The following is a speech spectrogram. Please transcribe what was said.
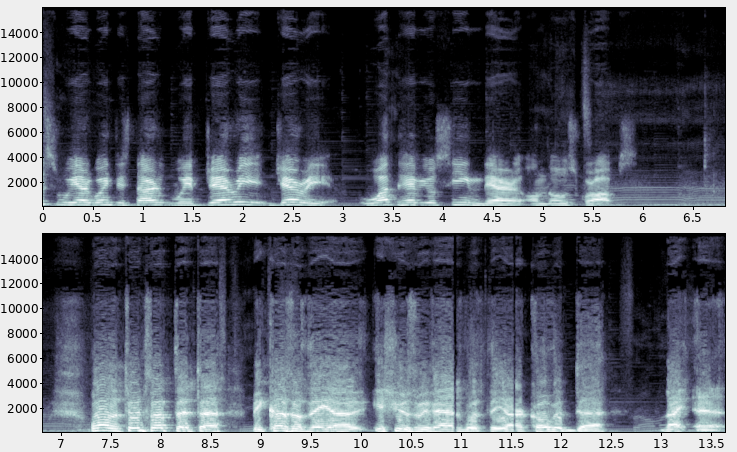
First, we are going to start with Jerry. Jerry, what have you seen there on those crops? Well, it turns out that uh, because of the uh, issues we've had with the our COVID uh, uh,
